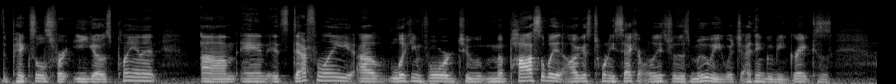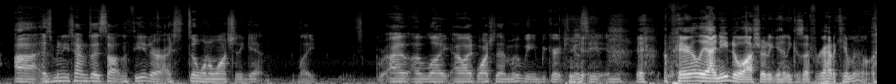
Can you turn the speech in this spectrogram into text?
the pixels for Ego's planet. Um, and it's definitely uh, looking forward to possibly an August 22nd release for this movie, which I think would be great because uh, as many times as I saw it in the theater, I still want to watch it again. Like, I, I like I like watching that movie. It'd be great to go see it. In, Apparently, I need to watch it again because I forgot it came out.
